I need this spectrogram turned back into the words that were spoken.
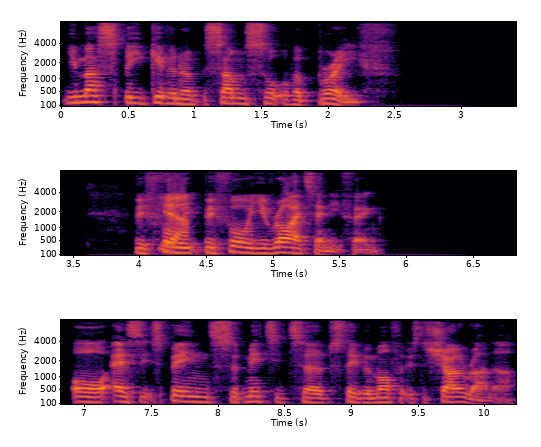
You must be given a, some sort of a brief before Yeah. before you write anything, or as it's been submitted to Steven Moffat, who's the showrunner.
